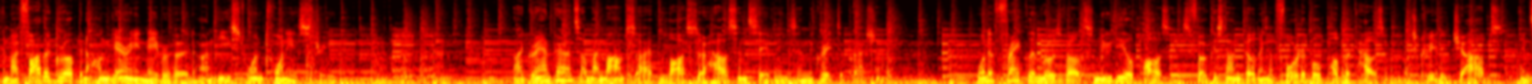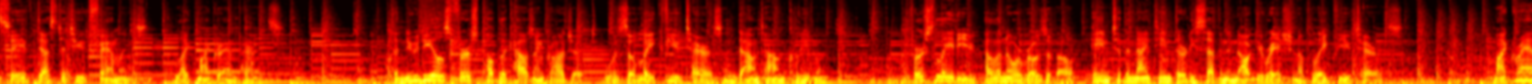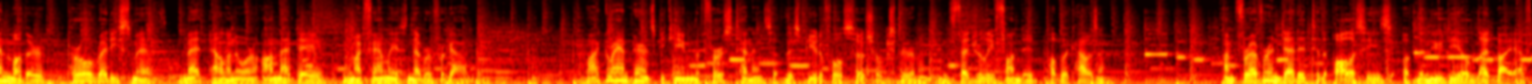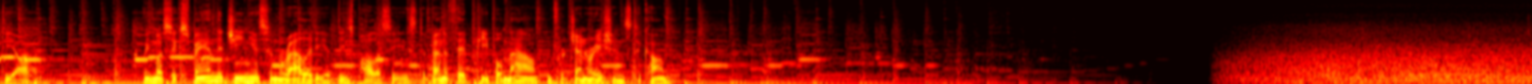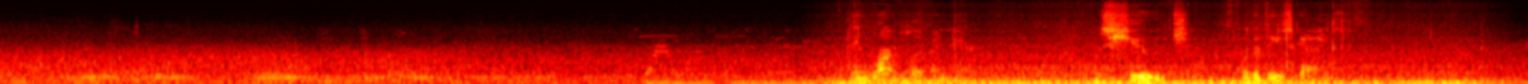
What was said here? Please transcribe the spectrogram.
and my father grew up in a Hungarian neighborhood on East 120th Street. My grandparents on my mom's side lost their house and savings in the Great Depression. One of Franklin Roosevelt's New Deal policies focused on building affordable public housing, which created jobs and saved destitute families like my grandparents. The New Deal's first public housing project was the Lakeview Terrace in downtown Cleveland. First Lady Eleanor Roosevelt came to the 1937 inauguration of Lakeview Terrace. My grandmother, Pearl Reddy Smith, met Eleanor on that day, and my family has never forgotten. My grandparents became the first tenants of this beautiful social experiment in federally funded public housing. I'm forever indebted to the policies of the New Deal led by FDR. We must expand the genius and morality of these policies to benefit people now and for generations to come. Loved living there. It was huge. Look at these guys.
